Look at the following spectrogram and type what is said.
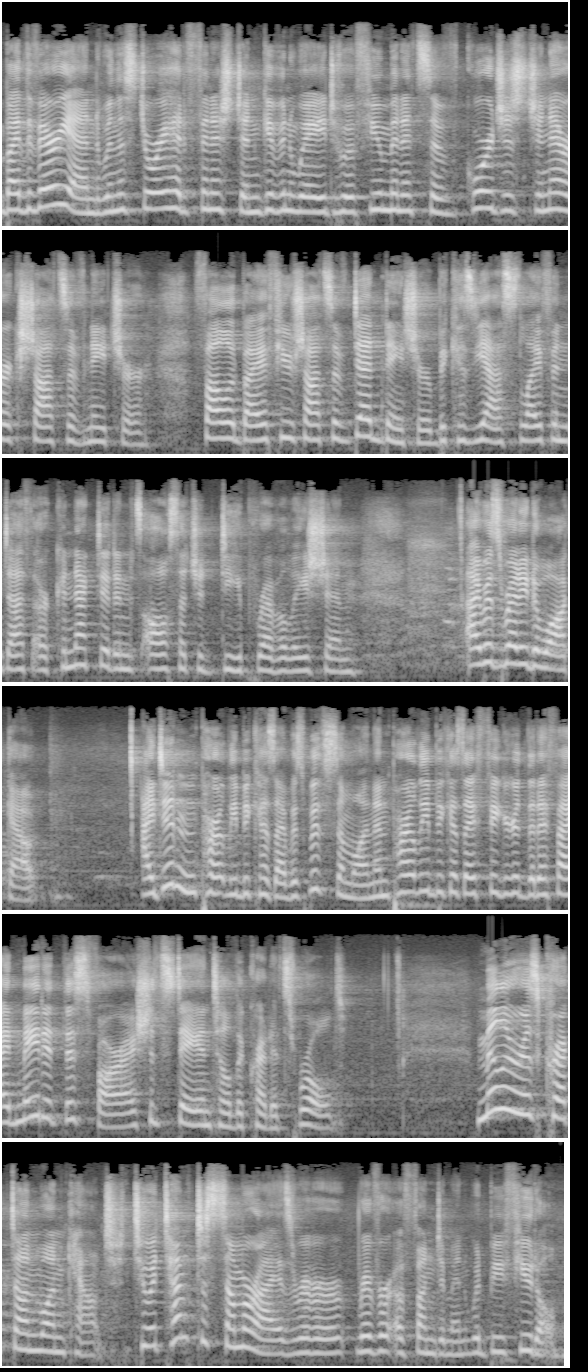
By the very end, when the story had finished and given way to a few minutes of gorgeous generic shots of nature, followed by a few shots of dead nature, because yes, life and death are connected and it's all such a deep revelation. I was ready to walk out. I didn't, partly because I was with someone, and partly because I figured that if I'd made it this far, I should stay until the credits rolled. Miller is correct on one count. To attempt to summarize River, River of Fundament would be futile.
